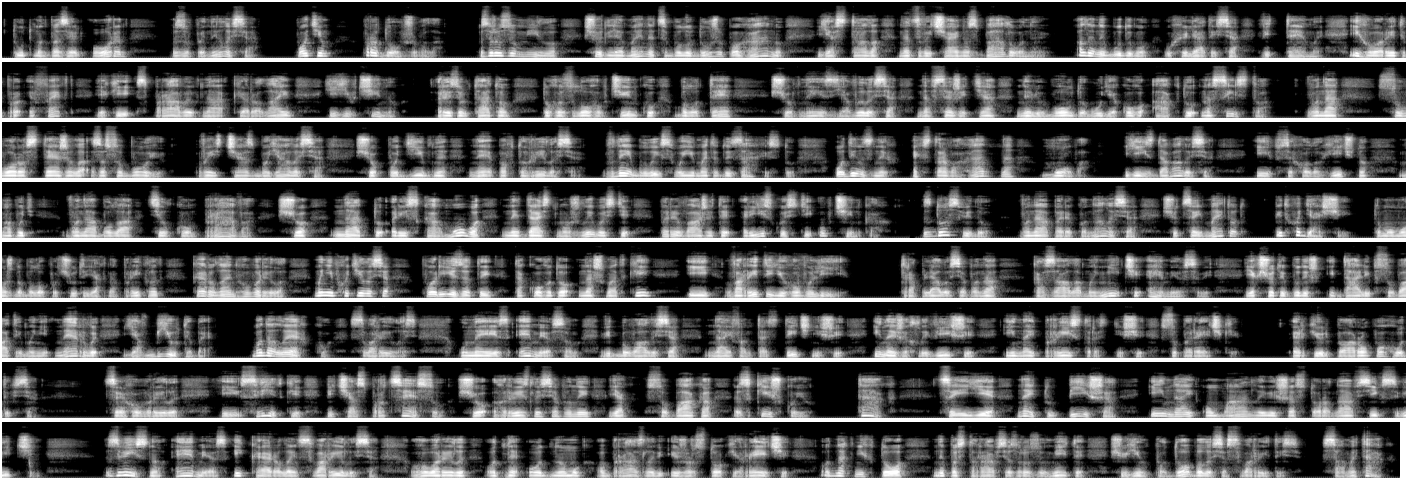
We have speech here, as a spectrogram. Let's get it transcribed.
Тут мадмазель Орен зупинилася, потім продовжувала. Зрозуміло, що для мене це було дуже погано, я стала надзвичайно збалованою, але не будемо ухилятися від теми і говорити про ефект, який справив на Керолайн її вчинок. Результатом того злого вчинку було те, що в неї з'явилася на все життя нелюбов до будь-якого акту насильства. Вона суворо стежила за собою, весь час боялася, щоб подібне не повторилося. В неї були свої методи захисту, один з них екстравагантна мова. Їй здавалося, і психологічно, мабуть, вона була цілком права, що надто різка мова не дасть можливості переважити різкості у вчинках. З досвіду вона переконалася, що цей метод підходящий, тому можна було почути, як, наприклад, Керолайн говорила: мені б хотілося порізати такого-то на шматки і варити його в олії. Траплялося вона. Казала мені чи Еміосові, якщо ти будеш і далі псувати мені нерви, я вб'ю тебе. Вона легко сварилась. У неї з Еміосом відбувалися найфантастичніші і найжахливіші, і найпристрасніші суперечки. Еркюль Пуаро погодився. Це говорили і свідки під час процесу, що гризлися вони, як собака з кішкою. Так, це і є найтупіша і найоманливіша сторона всіх свідчень. Звісно, Еміас і Керолайн сварилися, говорили одне одному образливі і жорстокі речі, однак ніхто не постарався зрозуміти, що їм подобалося сваритись. Саме так.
